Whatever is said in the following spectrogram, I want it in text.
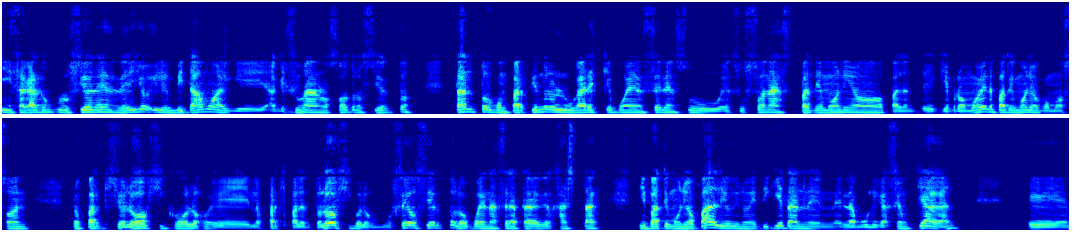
y sacar conclusiones de ello y lo invitamos a que, a que se unan a nosotros, ¿cierto? Tanto compartiendo los lugares que pueden ser en, su, en sus zonas patrimonio eh, que promueven el patrimonio como son los parques geológicos, los, eh, los parques paleontológicos, los museos, ¿cierto? Lo pueden hacer a través del hashtag mi patrimonio paleo y nos etiquetan en, la publicación que hagan. Eh,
